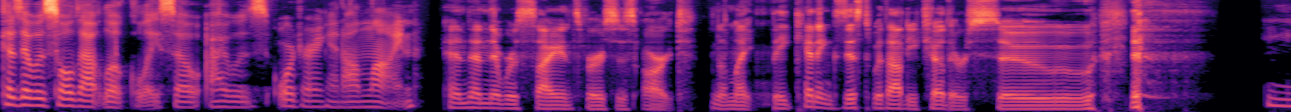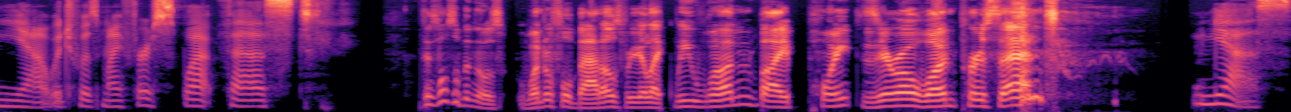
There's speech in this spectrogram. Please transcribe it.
Because it was sold out locally, so I was ordering it online. And then there was science versus art. And I'm like, they can't exist without each other, so... yeah, which was my first Splatfest. There's also been those wonderful battles where you're like, we won by 0.01%? yes.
